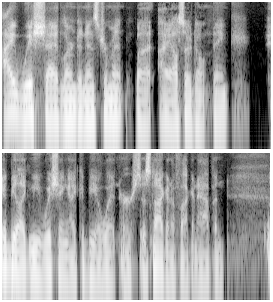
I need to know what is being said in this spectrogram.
I wish I had learned an instrument, but I also don't think it'd be like me wishing I could be a wet nurse. It's not going to fucking happen.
